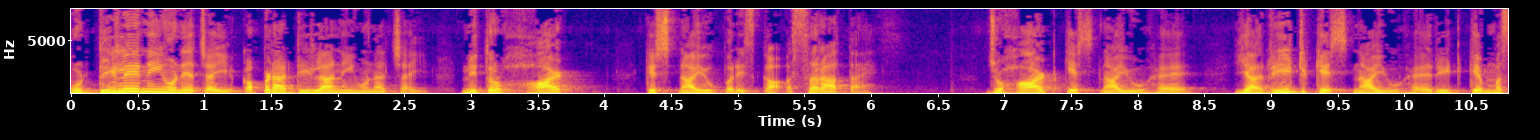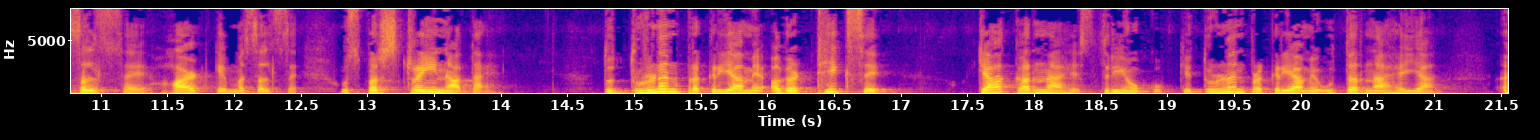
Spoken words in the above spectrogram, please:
वो ढीले नहीं होने चाहिए, कपड़ा ढीला नहीं होना चाहिए। नहीं तो हार्ट के स्नायु पर इसका असर आता है। जो हार्ट के स्नायु है या रीढ़ के स्नायु है, रीढ़ के मसल्स है हार्ट के मसल्स है, उस पर स्ट्रेन आता है। तो दुर्णन प्रक्रिया में अगर ठीक से क्या करना है स्त्रियों को कि दुर्णन प्रक्रिया में उतरना है या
